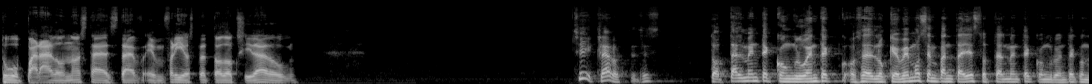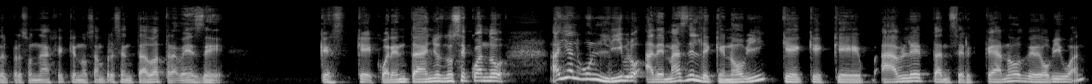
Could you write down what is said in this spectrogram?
estuvo parado, ¿no? Está, está en frío, está todo oxidado. Sí, claro. Entonces, totalmente congruente, o sea, lo que vemos en pantalla es totalmente congruente con el personaje que nos han presentado a través de que, que 40 años, no sé cuándo. ¿Hay algún libro, además del de Kenobi, que, que, que hable tan cercano de Obi-Wan?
